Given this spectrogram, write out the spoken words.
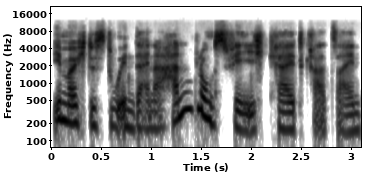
Wie möchtest du in deiner Handlungsfähigkeit gerade sein?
